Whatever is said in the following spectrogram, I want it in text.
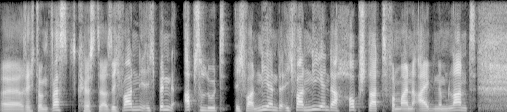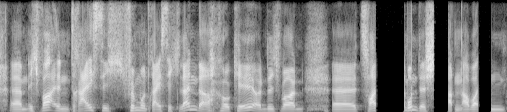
äh, Richtung Westküste. Also ich war nie, ich bin absolut, ich war nie in der, ich war nie in der Hauptstadt von meinem eigenen Land. Ähm, ich war in 30, 35 Länder, okay, und ich war in äh, zwei Bundesstaaten, aber in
